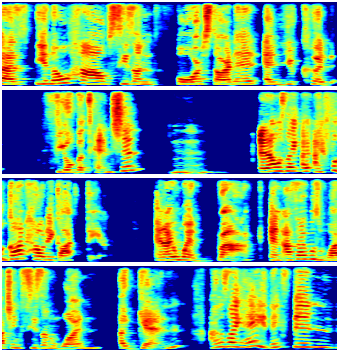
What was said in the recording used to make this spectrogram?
because you know how season four started and you could feel the tension mm-hmm and I was like, I, I forgot how they got there. And I went back, and as I was watching season one again, I was like, hey, they've been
